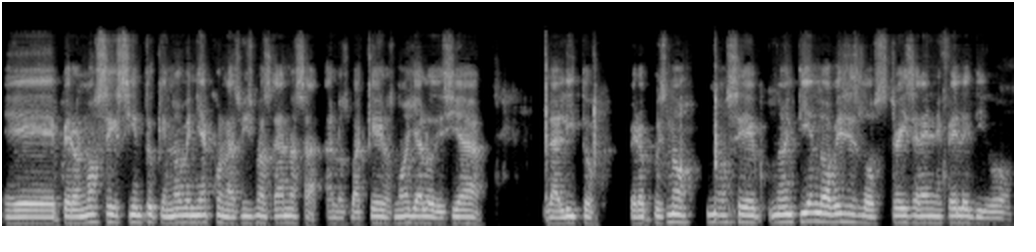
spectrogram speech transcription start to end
eh, pero no sé, siento que no venía con las mismas ganas a, a los vaqueros, ¿no? Ya lo decía Lalito, pero pues no, no sé, no entiendo a veces los trades de la NFL, digo,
